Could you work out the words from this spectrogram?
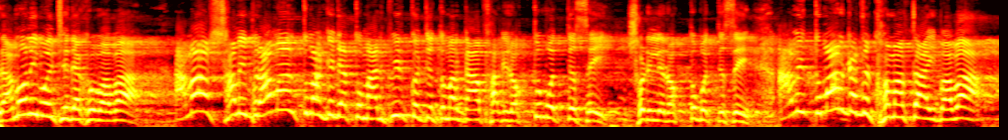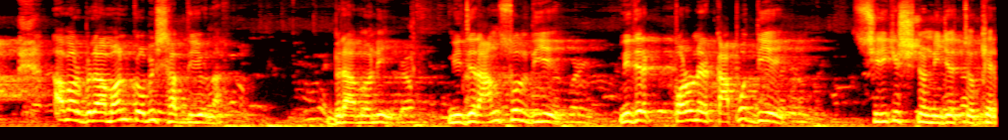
ব্রাহ্মণই বলছে, দেখো বাবা, আমার স্বামী ব্রাহ্মণ তোমাকে যত মারপিট করছে, তোমার গা ফালি রক্ত পড়তেছে, শরীরে রক্ত পড়তেছে, আমি তোমার কাছে ক্ষমা চাই বাবা। আমার ব্রাহ্মণকে অভিশাপ দিও না। ব্রাহ্মণী নিজের আঁচল দিয়ে, নিজের পরনের কাপড় দিয়ে শ্রীকৃষ্ণ নিজের চোখের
